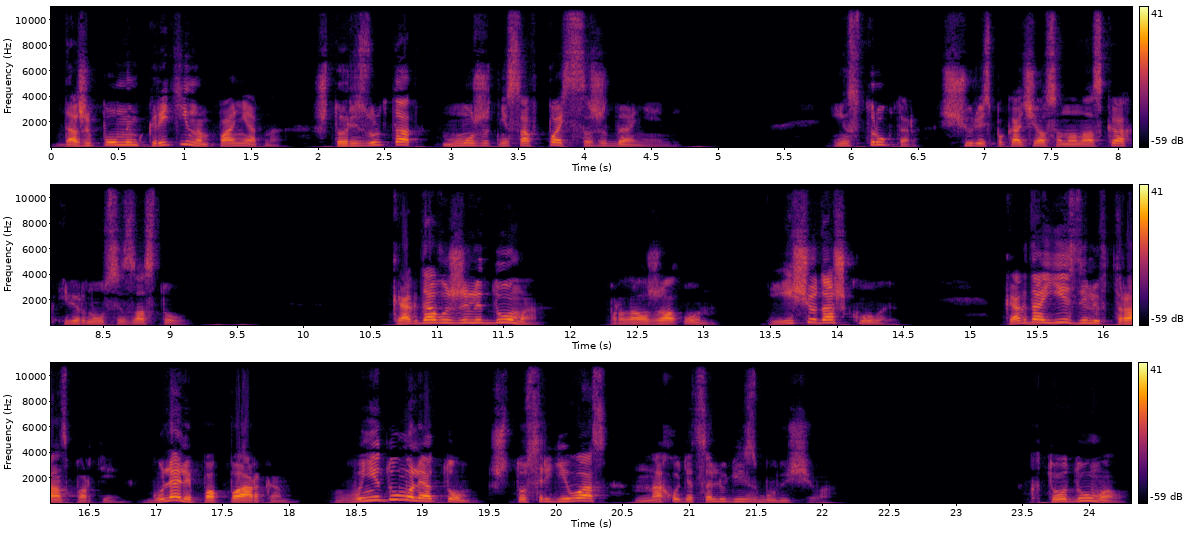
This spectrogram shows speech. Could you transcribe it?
Даже полным кретинам понятно, что результат может не совпасть с ожиданиями. Инструктор, щурясь, покачался на носках и вернулся за стол. «Когда вы жили дома, — продолжал он, — еще до школы, когда ездили в транспорте, гуляли по паркам, вы не думали о том, что среди вас находятся люди из будущего?» «Кто думал,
